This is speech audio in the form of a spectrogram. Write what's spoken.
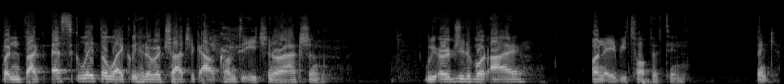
but in fact escalate the likelihood of a tragic outcome to each interaction. We urge you to vote aye on AB 1215. Thank you.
